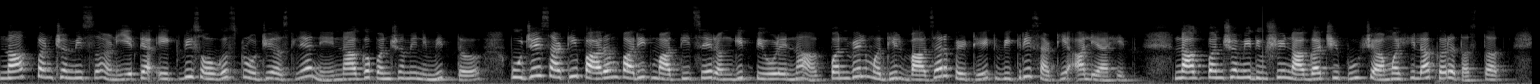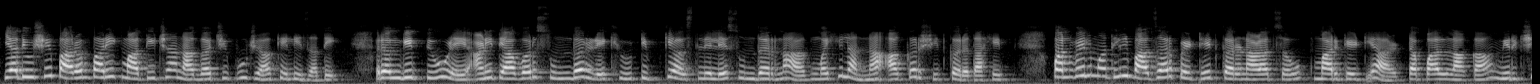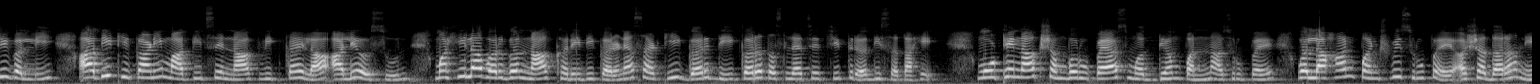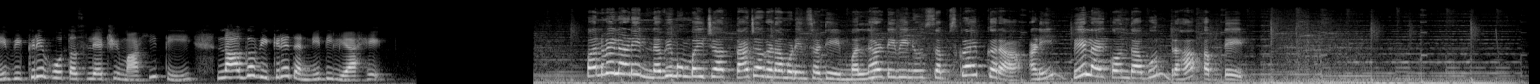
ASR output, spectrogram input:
नागपंचमी सण येत्या एकवीस ऑगस्ट रोजी असल्याने नागपंचमीनिमित्त पूजेसाठी पारंपरिक मातीचे रंगीत पिवळे नाग पनवेलमधील बाजारपेठेत विक्रीसाठी आले आहेत. नागपंचमी दिवशी नागाची पूजा महिला करत असतात. या दिवशी पारंपरिक मातीच्या नागाची पूजा केली जाते. रंगीत पिवळे आणि त्यावर सुंदर रेखीव टिपके असलेले सुंदर नाग महिलांना आकर्षित करत आहेत. पनवेलमधील बाजारपेठेत कर्नाळा चौक मार्केट यार्ड टपाल नाका मिरची गल्ली आदी ठिकाणी मातीचे नाक विकायला आले असून महिला वर्ग नाक खरेदी करण्यासाठी गर्दी करत असल्याचे चित्र दिसत आहे. मोठे नाक शंभर रुपयास मध्यम पन्नास रुपये व लहान पंचवीस रुपये अशा दराने विक्री होत असल्याची माहिती नाग विक्रेत्यांनी दिली आहे. पनवेल आणि नवी मुंबईच्या ताज्या घडामोडींसाठी मल्हार टीव्ही न्यूज सबस्क्राईब करा आणि बेल आयकॉन दाबून रहा अपडेट.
